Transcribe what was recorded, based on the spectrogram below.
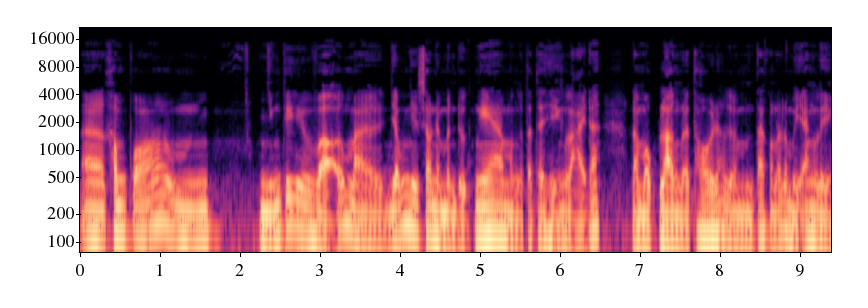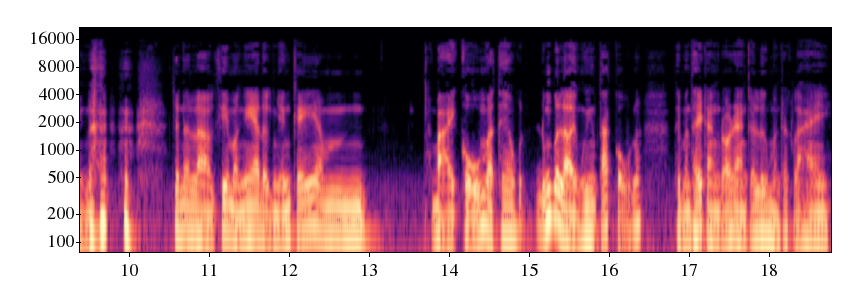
à, không có um, những cái vở mà giống như sau này mình được nghe mà người ta thể hiện lại đó là một lần rồi thôi đó rồi người ta còn nói là mì ăn liền đó cho nên là khi mà nghe được những cái um, bài cũ mà theo đúng cái lời nguyên tác cũ đó thì mình thấy rằng rõ ràng cái lương mình rất là hay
